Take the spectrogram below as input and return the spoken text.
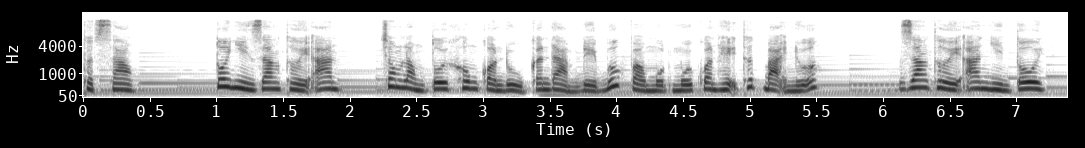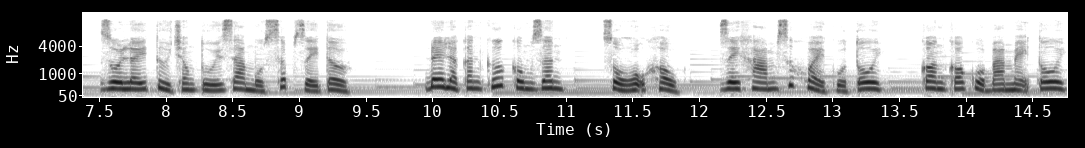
Thật sao? Tôi nhìn Giang Thời An, trong lòng tôi không còn đủ can đảm để bước vào một mối quan hệ thất bại nữa. Giang Thời An nhìn tôi, rồi lấy từ trong túi ra một sấp giấy tờ. Đây là căn cước công dân, sổ hộ khẩu, giấy khám sức khỏe của tôi, còn có của ba mẹ tôi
